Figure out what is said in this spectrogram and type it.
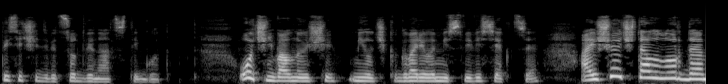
1912 год. Очень волнующий, милочка, — говорила мисс Вивисекция. А еще я читала лорда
